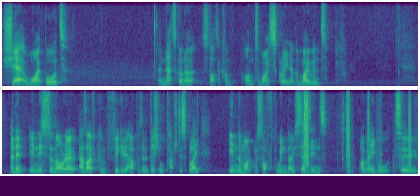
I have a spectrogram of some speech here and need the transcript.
share a whiteboard and that's going to start to come onto my screen at the moment. And then in this scenario, as I've configured it up as an additional touch display in the Microsoft Windows settings, I'm able to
